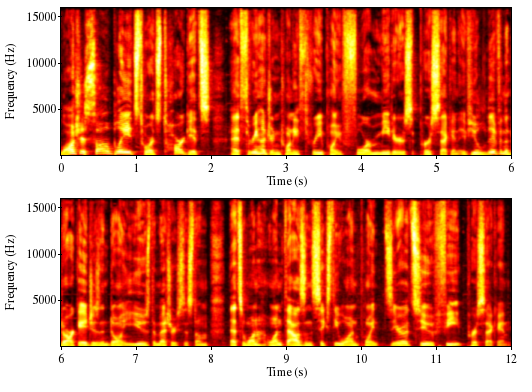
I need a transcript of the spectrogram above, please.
Launches saw blades towards targets at 323.4 meters per second. If you live in the Dark Ages and don't use the metric system, that's one 1,061.02 feet per second.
